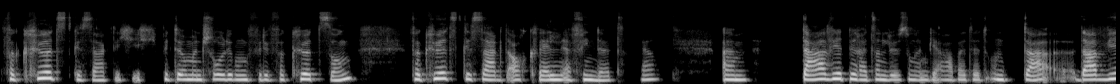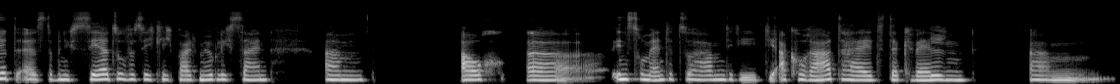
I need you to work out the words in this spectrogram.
verkürzt gesagt, ich, ich bitte um Entschuldigung für die Verkürzung, verkürzt gesagt auch Quellen erfindet. Ja? Ähm, da wird bereits an Lösungen gearbeitet und da, da wird es, da bin ich sehr zuversichtlich, bald möglich sein, ähm, auch äh, Instrumente zu haben, die, die die Akkuratheit der Quellen ähm,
